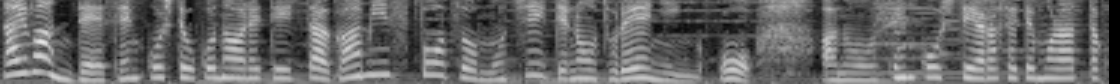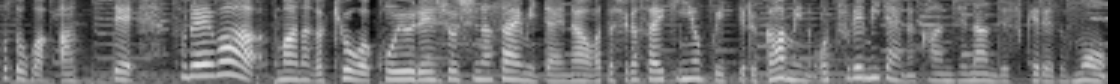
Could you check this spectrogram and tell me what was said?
台湾で先行して行われていたガーミンスポーツを用いてのトレーニングをあの先行してやらせてもらったことがあってそれはまあなんか今日はこういう練習をしなさいみたいな私が最近よく言ってるガーミンのお告げみたいな感じなんですけれども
